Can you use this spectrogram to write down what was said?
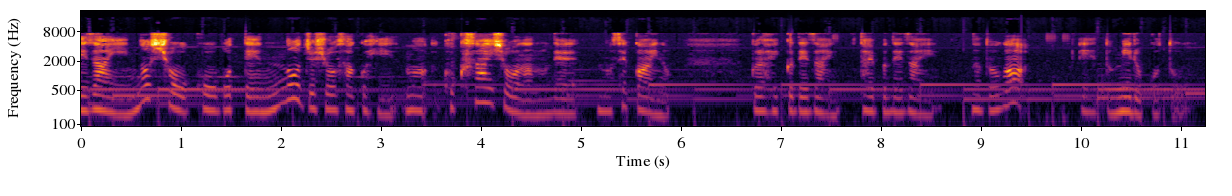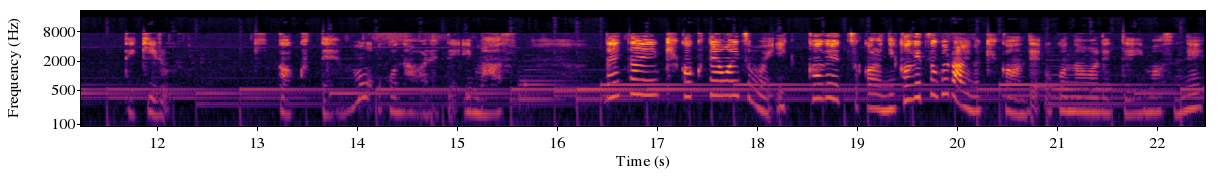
デザインの賞、公募展の受賞作品、まあ、国際賞なので、世界のグラフィックデザイン、タイプデザインなどが、えっ、ー、と、見ることできる企画展も行われています。大体企画展はいつも1ヶ月から2ヶ月ぐらいの期間で行われていますね。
